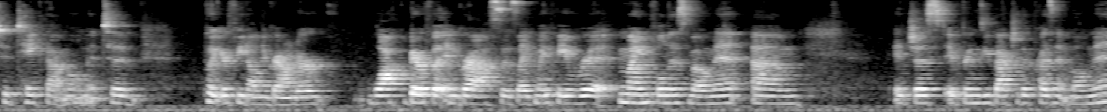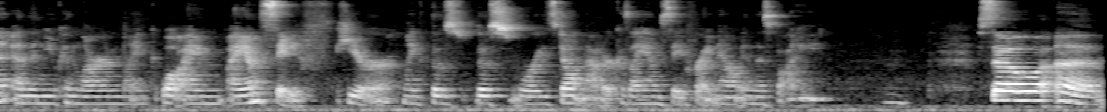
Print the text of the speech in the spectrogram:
to take that moment to put your feet on the ground or walk barefoot in grass is like my favorite mindfulness moment. Um, it just it brings you back to the present moment and then you can learn like well i'm i am safe here. Like those those worries don't matter because i am safe right now in this body. So um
